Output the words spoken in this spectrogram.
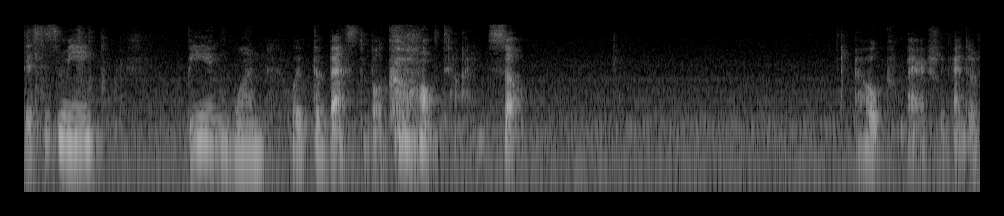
this is me being one with the best book of all time. So, I hope I actually kind of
